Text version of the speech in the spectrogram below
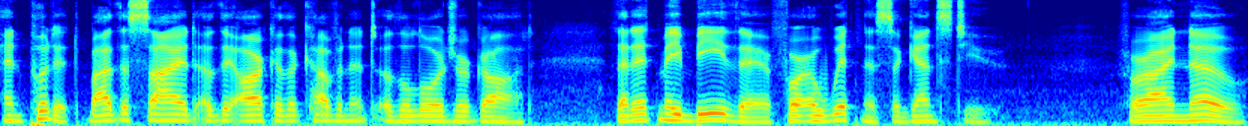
and put it by the side of the ark of the covenant of the Lord your God, that it may be there for a witness against you. For I know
